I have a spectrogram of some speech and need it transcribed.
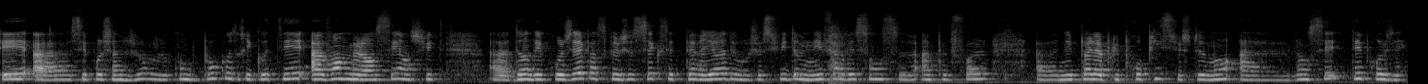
et euh, ces prochains jours je compte beaucoup tricoter avant de me lancer ensuite euh, dans des projets parce que je sais que cette période où je suis dans une effervescence un peu folle n'est pas la plus propice justement à lancer des projets.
